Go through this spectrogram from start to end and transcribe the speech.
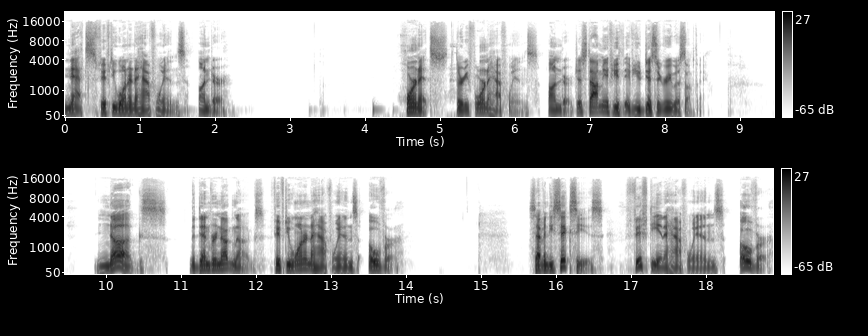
Nets 51 and a half wins under. Hornets 34 and a half wins under. Just stop me if you if you disagree with something. Nugs, the Denver Nug Nugs 51 and a half wins over. 76ers 50 and a half wins over.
